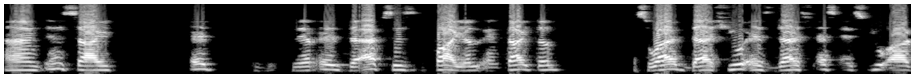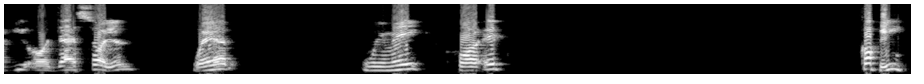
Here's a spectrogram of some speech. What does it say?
And inside it there is the access file entitled SWAT-US-SSURGO-soil where we make for it copy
